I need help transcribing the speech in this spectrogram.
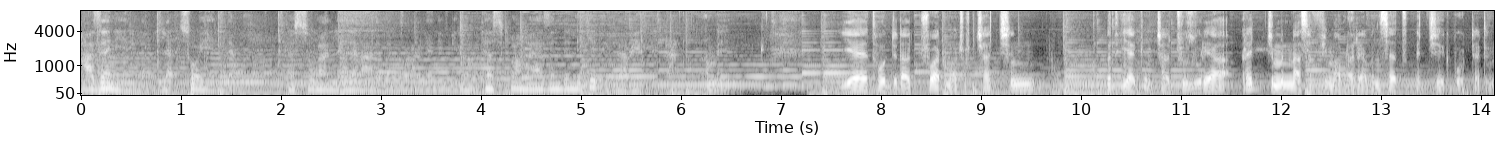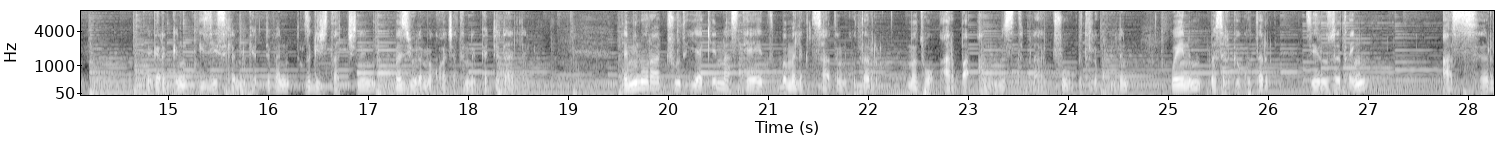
ሐዘን የለም ለቅሶ የለም ከእሱ ጋር ለዘላለም እኖራለን የሚለውን ተስፋ መያዝ እንድንችል እግዚአብሔር ይርዳል አሜን። የተወደዳችሁ አድማጮቻችን በጥያቄዎቻችሁ ዙሪያ ረጅምና ሰፊ ማብራሪያ ብንሰጥ እጅግ በወደድን ነገር ግን ጊዜ ስለሚገድበን ዝግጅታችንን በዚሁ ለመቋጨት እንገደዳለን። ለሚኖራችሁ ጥያቄና አስተያየት በመልእክት ሳጥን ቁጥር 145 ብላችሁ ብትልኩልን ወይንም በስልክ ቁጥር 09 10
